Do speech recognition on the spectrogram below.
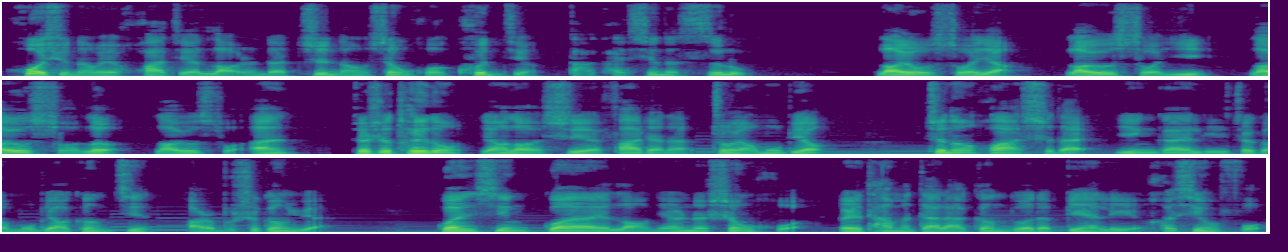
或许能为化解老人的智能生活困境打开新的思路。老有所养，老有所依，老有所乐，老有所安，这是推动养老事业发展的重要目标。智能化时代应该离这个目标更近，而不是更远。关心关爱老年人的生活，为他们带来更多的便利和幸福，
